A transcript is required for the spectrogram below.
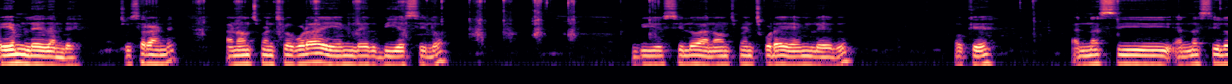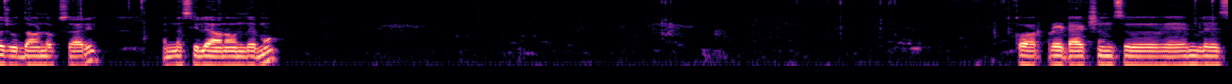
ఏం లేదండి. చూసారా అండి? అనౌన్స్మెంట్స్లో కూడా ఏం లేదు బీఎస్సీలో బీఎస్సీలో అనౌన్స్మెంట్స్ కూడా ఏం లేదు. ఓకే ఎన్ఎస్సి ఎన్ఎస్సిలో చూద్దామండి ఒకసారి. ఎన్ఎస్సిలో ఏమైనా ఉందేమో. కార్పొరేట్ యాక్షన్స్ ఏం లేదు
